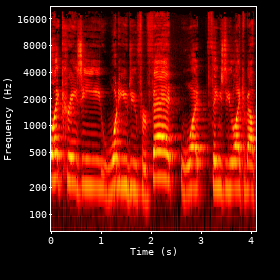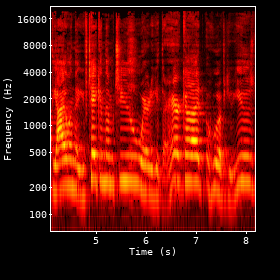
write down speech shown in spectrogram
like crazy, what do you do for vet? What things do you like about the island that you've taken them to? Where do you get their haircut? Who have you used?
